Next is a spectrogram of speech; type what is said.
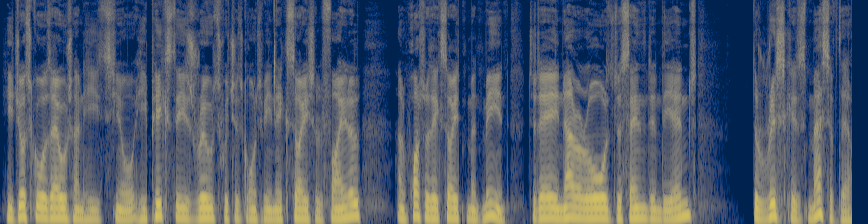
he just goes out and he's, you know, he picks these routes, which is going to be an exciting final. And what does excitement mean? Today, narrow roads descend in the end the risk is massive there,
